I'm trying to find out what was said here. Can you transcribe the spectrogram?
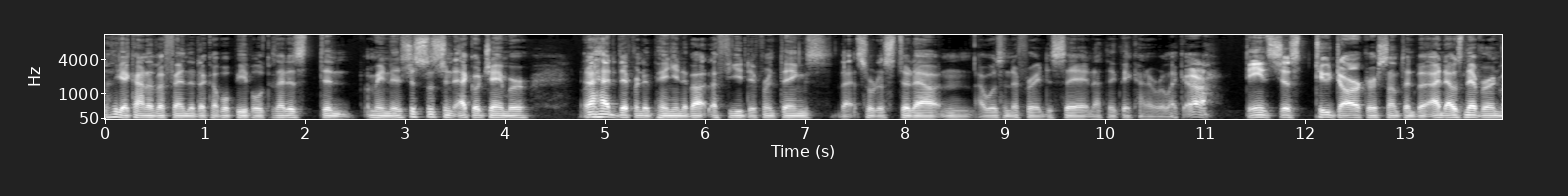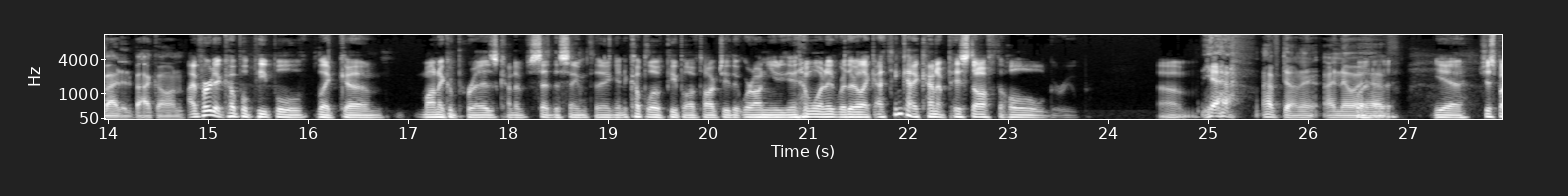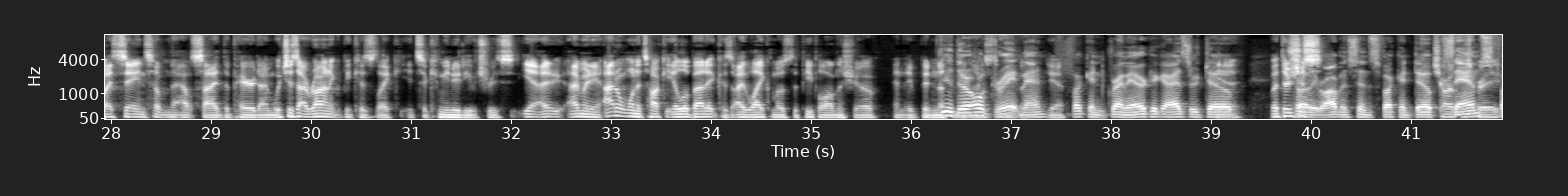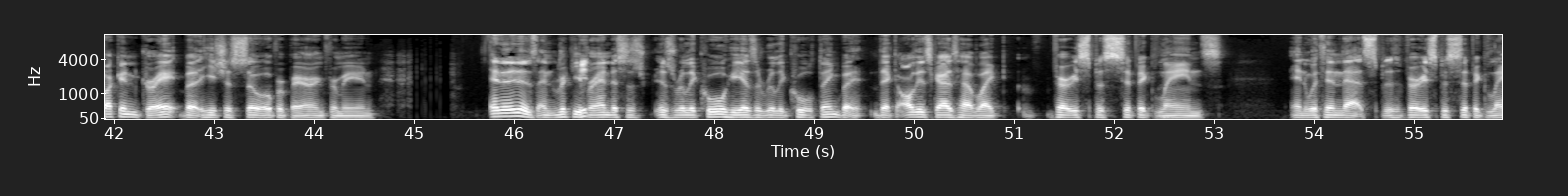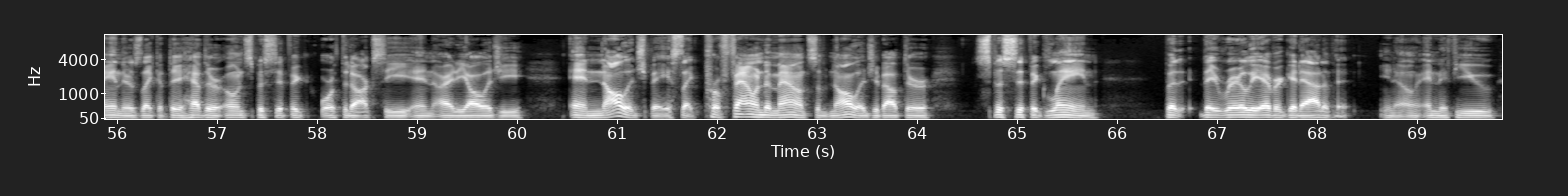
I think I kind of offended a couple people because I just didn't. I mean, it's just such an echo chamber, and I had a different opinion about a few different things that sort of stood out, and I wasn't afraid to say it. And I think they kind of were like, "Ah, Dean's just too dark or something." But I, I was never invited back on. I've heard a couple people like um, Monica Perez kind of said the same thing, and a couple of people I've talked to that were on Union Wanted, where they're like, I think I kind of pissed off the whole group. Um, Yeah, I've done it. I know I have. uh, yeah, just by saying something outside the paradigm, which is ironic because like it's a community of truths. Yeah, I, I mean, I don't want to talk ill about it because I like most of the people on the show, and they've been Dude, they're all nice to me, great, but, man. Yeah, Fucking Grimerica guys are dope. But there's Charlie just- Robinson's fucking dope. Charlie's Sam's great. fucking great, but he's just so overbearing for me. And and it is. And Ricky It- Varandas is is really cool. He has a really cool thing, but like all these guys have like very specific lanes. And within that very specific lane, there's like they have their own specific orthodoxy and ideology and knowledge base, like profound amounts of knowledge about their specific lane but they rarely ever get out of it, you know. And if you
